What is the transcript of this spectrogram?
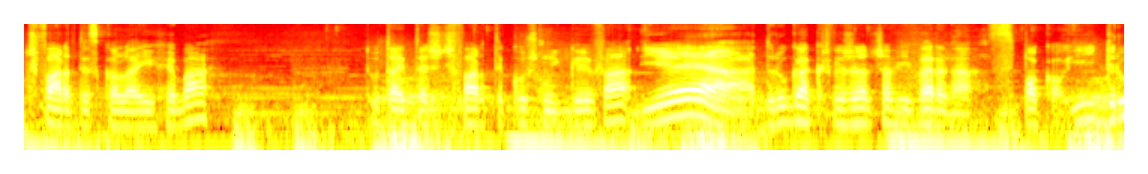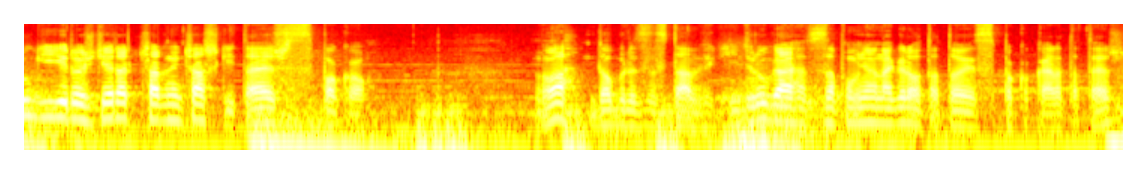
Czwarty z kolei chyba. Tutaj też czwarty kusznik gryfa. Yeah! Druga krwiożercza wiwerna. Spoko. I drugi rozdzieracz czarnej czaszki. Też spoko. O, dobry zestawik. I druga zapomniana grota. To jest spoko karta też.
